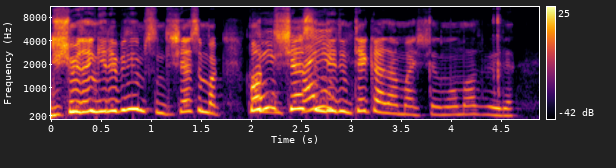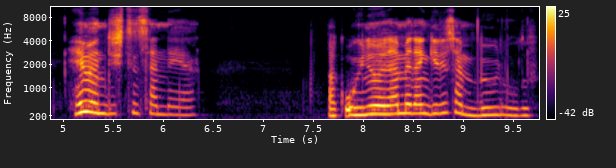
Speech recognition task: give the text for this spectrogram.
Düşmeden gelebilir misin? Düşersin bak. Bak Hayır, düşersin hayır. dedim. Tekrardan başlayalım. Olmaz böyle. Hemen düştün sen de ya. Bak oyunu öğrenmeden gelirsen böyle olur.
